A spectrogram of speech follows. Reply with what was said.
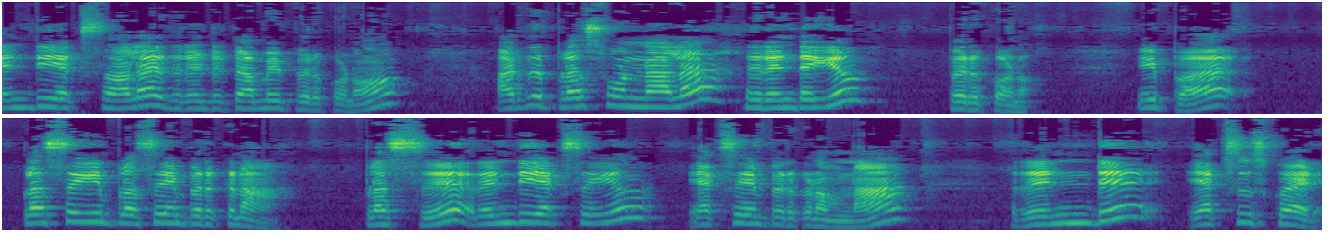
ரெண்டு எக்ஸால் இது ரெண்டு டேர்மே பெருக்கணும். அடுத்து ப்ளஸ் ஒன்னால் இது ரெண்டையும் பெருக்கணும். இப்போ ப்ளஸ்ஸையும் ப்ளஸ்ஸையும் பெருக்கணும் ப்ளஸ்ஸு ரெண்டு எக்ஸையும் எக்ஸையும் பெருக்கணும்னா ரெண்டு x squared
